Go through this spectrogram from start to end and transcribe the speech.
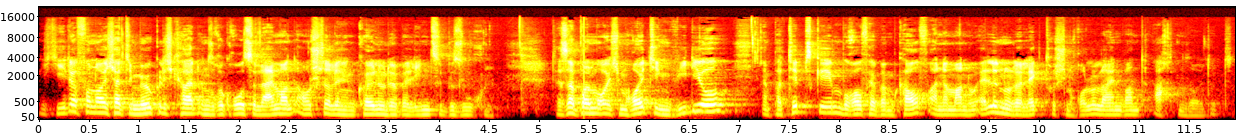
Nicht jeder von euch hat die Möglichkeit, unsere große Leinwandausstellung in Köln oder Berlin zu besuchen. Deshalb wollen wir euch im heutigen Video ein paar Tipps geben, worauf ihr beim Kauf einer manuellen oder elektrischen Rolloleinwand achten solltet.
